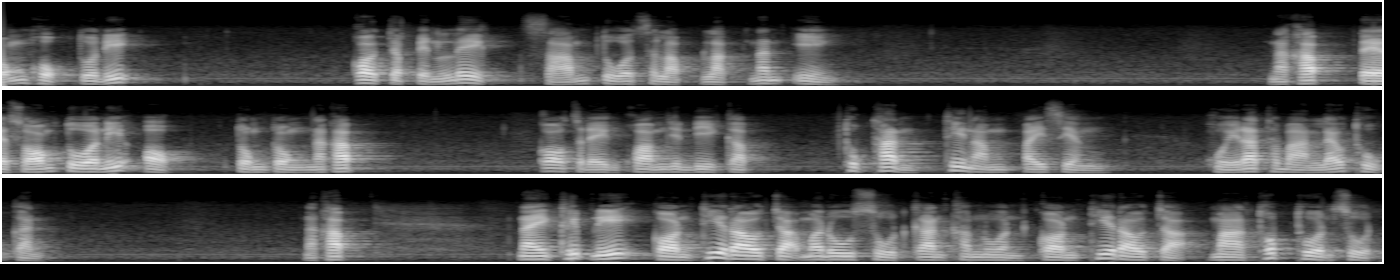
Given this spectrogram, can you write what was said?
2 6 ตัวนี้ ก็จะเป็นเลข 3 ตัวสลับหลักนั่นเองนะครับแต่ 2 ตัวนี้ออกตรงๆนะครับ ก็แสดงความยินดีกับทุกท่านที่นำไปเสี่ยงหวยรัฐบาลแล้วถูกกันนะครับ ในคลิปนี้ก่อนที่เราจะมาดูสูตรการคำนวณก่อนที่เราจะมาทบทวนสูตร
